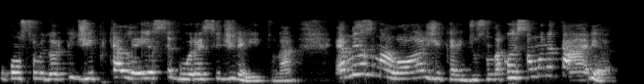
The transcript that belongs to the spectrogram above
o consumidor pedir, porque a lei assegura esse direito, né? É a mesma lógica, Edilson, da correção monetária.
